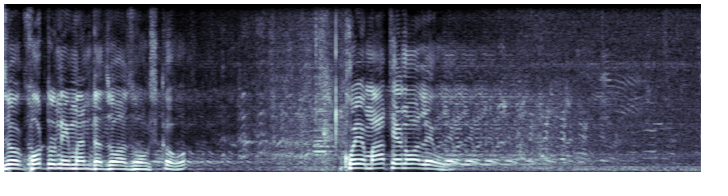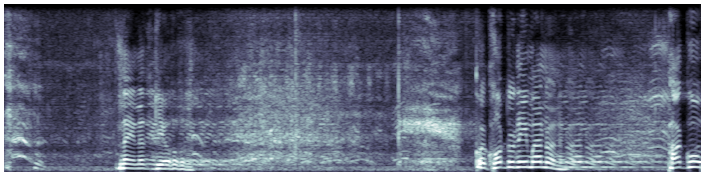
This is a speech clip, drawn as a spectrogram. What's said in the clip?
જો ખોટું નહીં માનતા, જો જોક્સ કહો. કોઈ માથે ન લેવું. નહીં, નથી કેવું. કોઈ ખોટું નહીં માનો ને? ફાકું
